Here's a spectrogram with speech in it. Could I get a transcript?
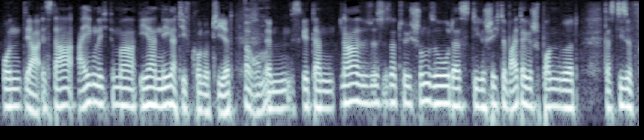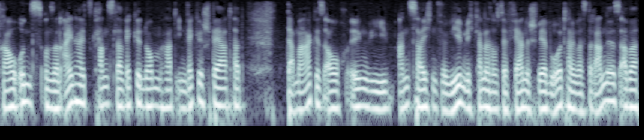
Und ja, ist da eigentlich immer eher negativ konnotiert. Warum? Ähm, es geht dann, na, es ist natürlich schon so, dass die Geschichte weitergesponnen wird, dass diese Frau uns unseren Einheitskanzler weggenommen hat, ihn weggesperrt hat. Da mag es auch irgendwie Anzeichen für geben. Ich kann das aus der Ferne schwer beurteilen, was dran ist, aber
